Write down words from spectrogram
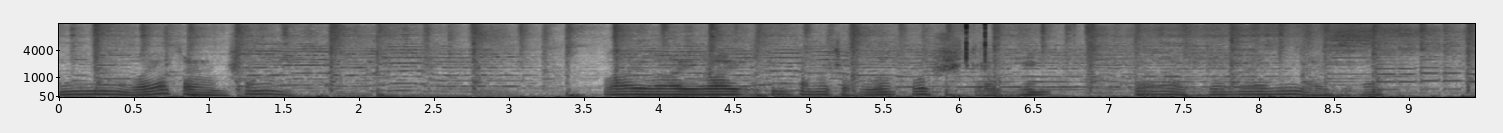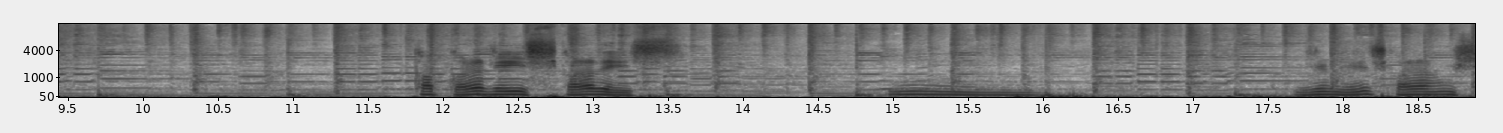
Hmm, bayağı kararmış ama. Vay vay vay, bana toplum hoş geldin. Hoş geldin. Kapkara deniz, Karadeniz. Hmm. Bizim deniz kararmış.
